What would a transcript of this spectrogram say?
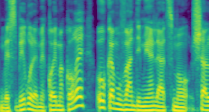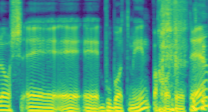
והסבירו למקוי מה קורה הוא כמובן דמיין לעצמו שלוש אה, אה, אה, בובות מין פחות או יותר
